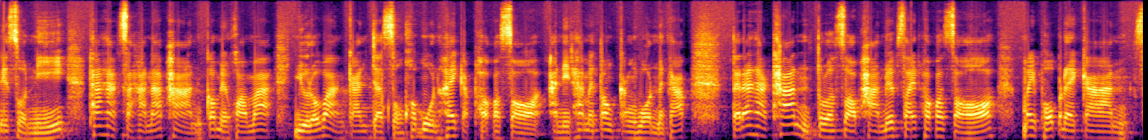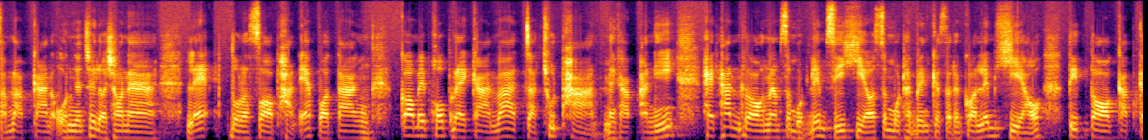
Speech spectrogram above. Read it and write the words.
ในส่วนนี้ ถ้าหากสถานะผ่านก็หมายความว่าอยู่ระหว่างการจัดส่งข้อมูลให้กับทกสอันนี้ท่านไม่ต้องกังวลนะครับ แต่ถ้าหากท่านตรวจสอบผ่านเว็บไซต์ทกสไม่พบรายการสำหรับการโอนเงินช่วยเหลือชาวนา และตรวจสอบผ่านแอปปอตังก็ไม่พบรายการว่าจัดชุดผ่านนะครับ อันนี้ให้ท่านลองนำสมุดเล่มสีเขียว สมุดทะเบียนเกษตรกรเล่มเขียว ติดต่อกับเก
